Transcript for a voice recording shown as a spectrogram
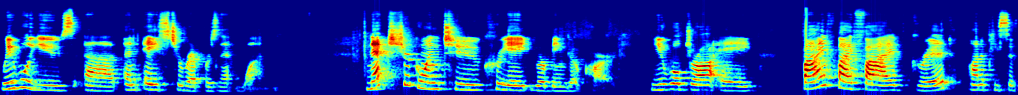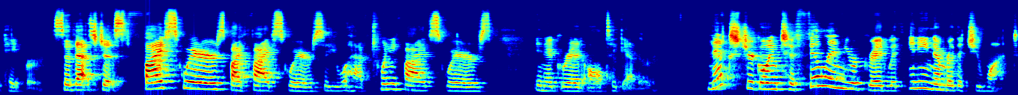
we will use uh, an ace to represent one. Next, you're going to create your bingo card. You will draw a five by five grid on a piece of paper. So that's just five squares by five squares. So you will have 25 squares in a grid altogether. Next, you're going to fill in your grid with any number that you want.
